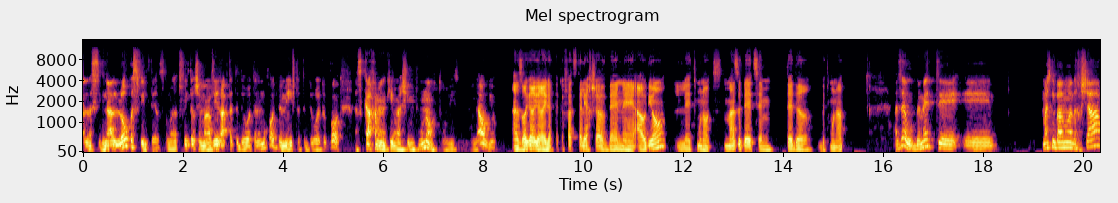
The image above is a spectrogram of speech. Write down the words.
על הסיגנל לואו-פס פילטר, זאת אומרת, פילטר שמעביר רק את התדירויות הנמוכות ומעיף את התדירויות הגבוהות. אז ככה מנקים רעשים מתמונות או מאודיו. אז רגע, רגע, רגע, אתה קפצת לי עכשיו בין אה, אודיו לתמונות. מה זה בעצם תדר בתמונה? אז זהו, באמת, אה, אה, מה שדיברנו עד עכשיו,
